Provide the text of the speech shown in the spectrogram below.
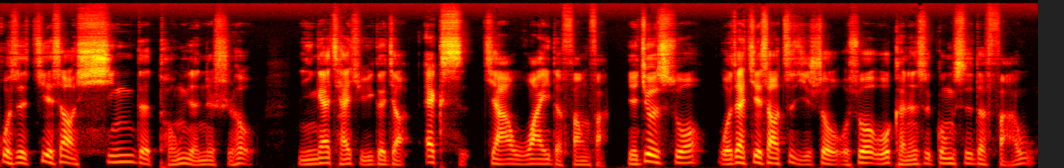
或是介绍新的同仁的时候，你应该采取一个叫 X 加 Y 的方法。也就是说，我在介绍自己的时候，我说我可能是公司的法务，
